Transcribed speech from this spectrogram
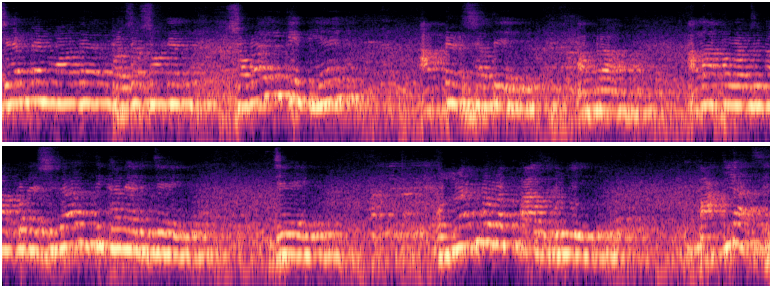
চেয়ারম্যান মহোদয়, প্রশাসনের সবাইকে নিয়ে আপনার সাথে আমরা আলাপ আলোচনা করে সিরাজ দিখানের যে যে উন্নয়নমূলক কাজগুলি বাকি আছে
